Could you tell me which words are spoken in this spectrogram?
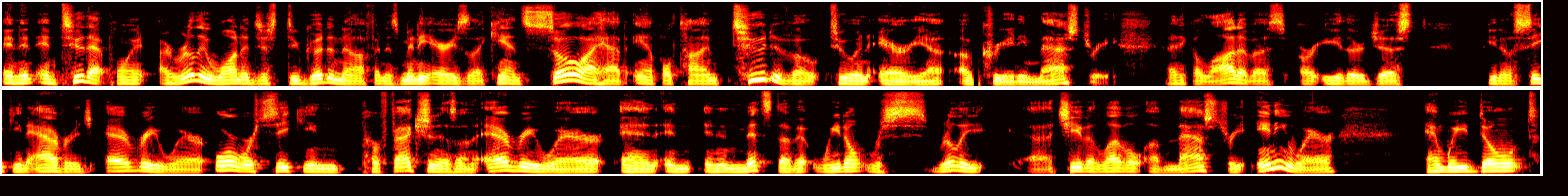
and, and to that point, I really want to just do good enough in as many areas as I can so I have ample time to devote to an area of creating mastery. And I think a lot of us are either just, you know, seeking average everywhere, or we're seeking perfectionism everywhere. And, and, and in the midst of it, we don't res- really uh, achieve a level of mastery anywhere. And we don't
